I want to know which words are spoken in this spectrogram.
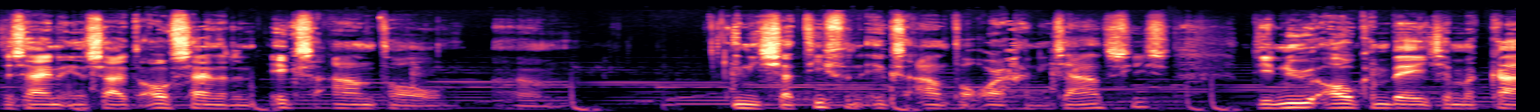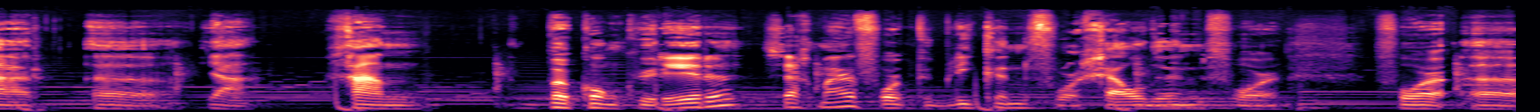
er zijn in Zuidoost zijn er een x aantal um, initiatieven, een x aantal organisaties, die nu ook een beetje elkaar uh, ja, gaan beconcurreren, zeg maar, voor publieken, voor gelden, voor, voor uh,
